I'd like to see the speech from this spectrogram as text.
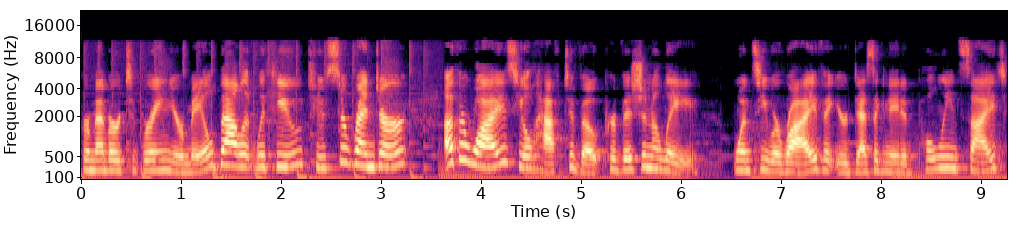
Remember to bring your mail ballot with you to surrender, otherwise you'll have to vote provisionally. Once you arrive at your designated polling site,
